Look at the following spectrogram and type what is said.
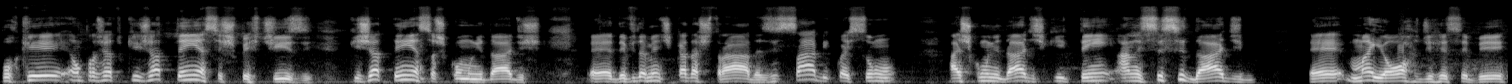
porque é um projeto que já tem essa expertise, que já tem essas comunidades é, devidamente cadastradas e sabe quais são as comunidades que têm a necessidade é, maior de receber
